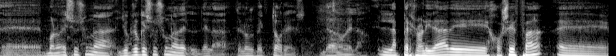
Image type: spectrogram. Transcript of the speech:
Eh, bueno, eso es una, yo creo que eso es uno de, de la- de los vectores de la novela. La personalidad de Josefa, eh,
